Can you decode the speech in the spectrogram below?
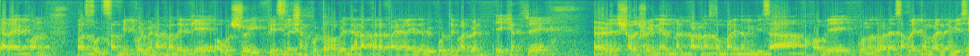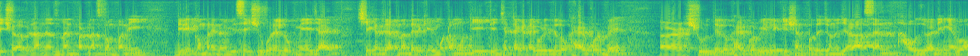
যারা এখন পাসপোর্ট সাবমিট করবেন, আপনাদেরকে অবশ্যই ফ্রি সিলেকশন করতে হবে। দেন আপনারা ফাইনাল ইন্টারভিউ করতে পারবেন। এই ক্ষেত্রে সরাসরি নেজমেন্ট পার্টনার্স কোম্পানি নামে ভিসা হবে, কোনো ধরনের সাপ্লাই কোম্পানি নামে ভিসা ইস্যু হবে না। Management partners company direct company নামে ভিসা ইস্যু করে লোক নিয়ে যায়। সেক্ষেত্রে আপনাদেরকে মোটামুটি তিন চারটা ক্যাটাগরিতে লোক হায়ার করবে। আর শুরুতে লোক হায়ার করবে ইলেকট্রিশিয়ান পদের জন্য যারা আছেন হাউস ওয়ারিং এবং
